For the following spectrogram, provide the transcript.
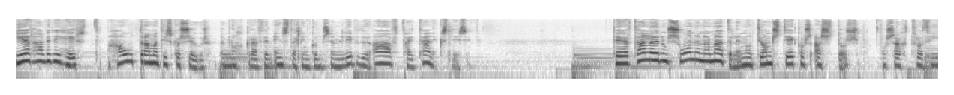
Hér hafið þið heyrt hádramatískar sögur um nokkra af þeim einstaklingum sem lifðu af Titanic-slísið. Þegar talaðir um són hennar meðalinn og John Jacobs Astors og sagt frá því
